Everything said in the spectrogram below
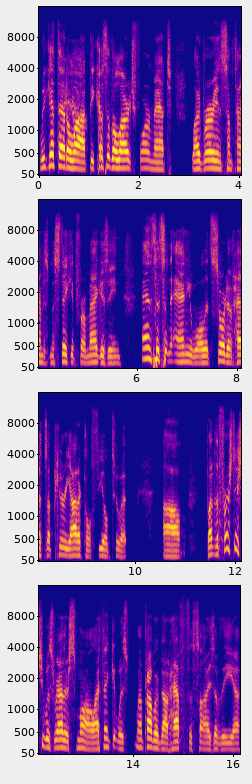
We get that a lot because of the large format. Librarians sometimes mistake it for a magazine. And since it's an annual, it sort of has a periodical feel to it. Uh, but the first issue was rather small. I think it was well, probably about half the size of the uh,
